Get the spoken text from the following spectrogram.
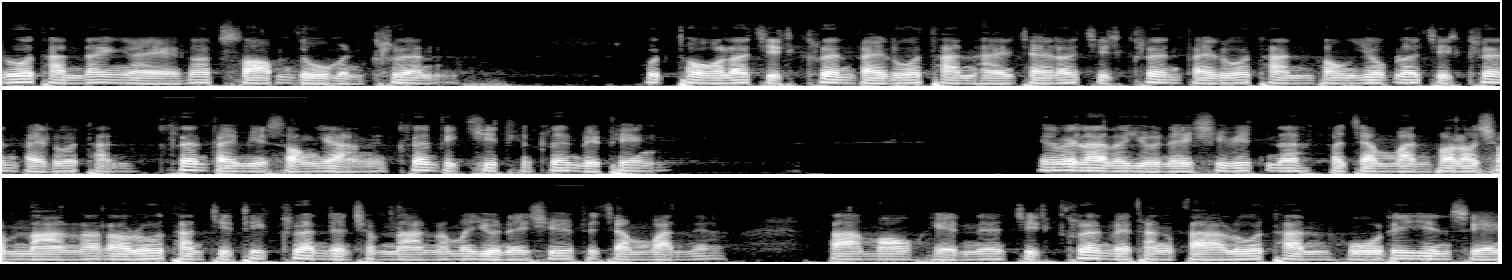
รู้ทันได้ไงก็ซ้อมดูมันเคลื่อน พุทโธแล้วจิตเคลื่อนไปรู้ทัน หายใจแล้วจิตเคลื่อนไปรู้ทัน พองยุบแล้วจิตเคลื่อนไปรู้ทัน เคลื่อนไปมีสองอย่าง เคลื่อนไปคิดกับเคลื่อนไปเพ่งงั้นเวลาเราอยู่ในชีวิตนะประจำวันพอเราชำนาญแล้วเรารู้ทันจิตที่เคลื่อนจนชำนาญแล้วมาอยู่ในชีวิตประจำวันเนี่ยตามองเห็นเนี่ยจิตเคลื่อนไปทางตารู้ทัน หูได้ยินเสียง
